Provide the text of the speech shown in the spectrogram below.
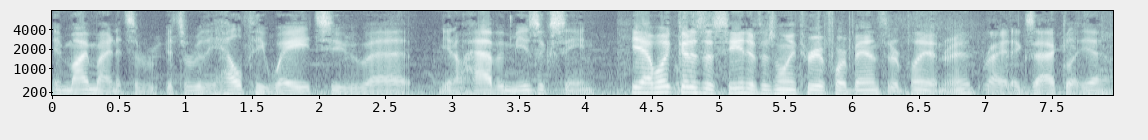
in my mind, it's a it's a really healthy way to uh, you know have a music scene. Yeah, what good is a scene if there's only three or four bands that are playing, right? Right, exactly, yeah.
